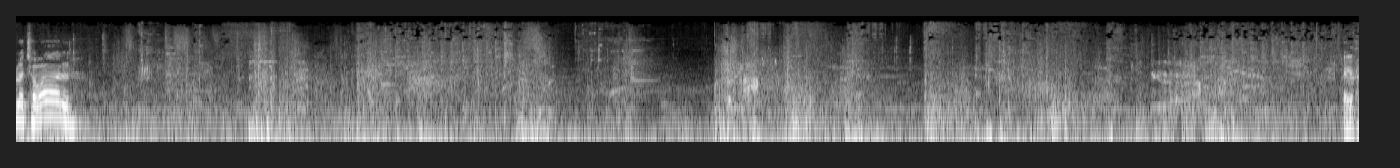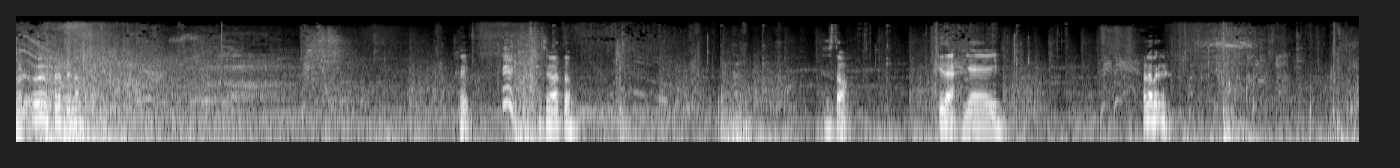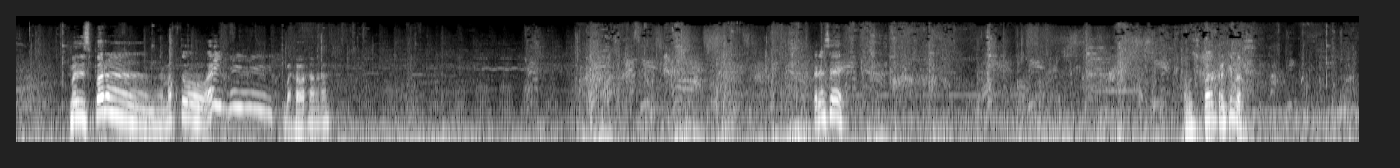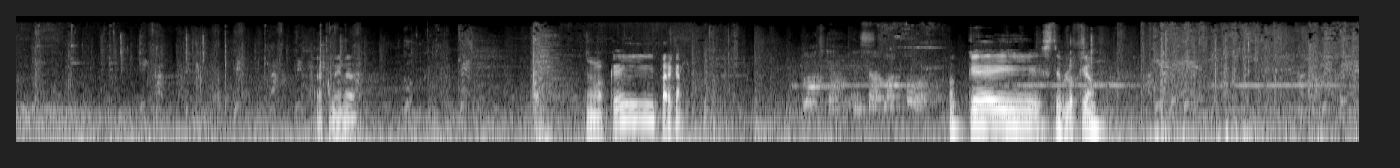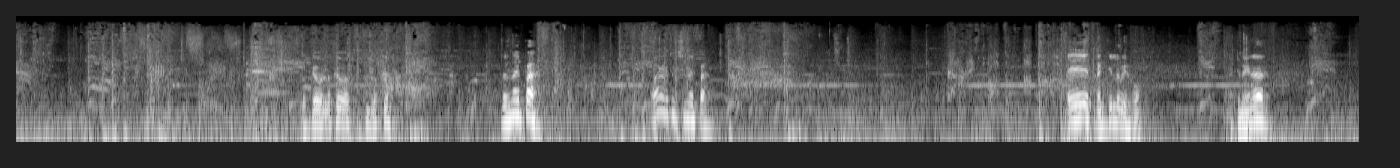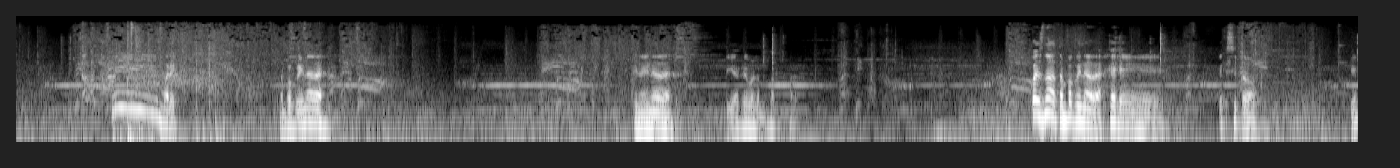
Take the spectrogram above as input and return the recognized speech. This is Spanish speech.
Hola chaval. Ahí. Uh, espérate, no. Eh, ese vato. Vida, yay. Hola, verga. Me disparan, me mato. Ay, ay, ay. Baja, baja, baja. Espérense. Vamos chupando tranquilos. Ok, para acá. Lockdown in cell block 4. Ok, este bloqueo. Bloqueo, bloqueo, bloqueo. ¡Ay, pinche sniper! Eh, tranquilo viejo. Aquí no hay nada. Tampoco hay nada. Aquí no hay nada. Y arriba a lo mejor. Pues no, tampoco hay nada. Jeje. Éxito. ¿Qué?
